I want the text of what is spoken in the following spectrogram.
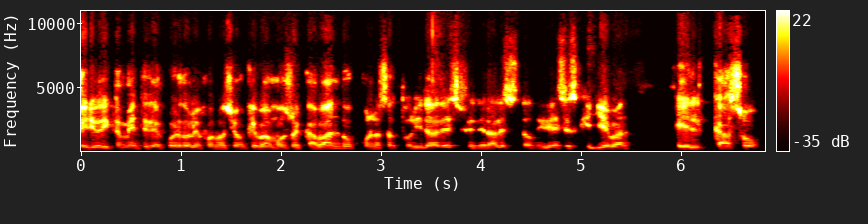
periódicamente de acuerdo a la información que vamos recabando con las autoridades federales estadounidenses que llevan el caso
